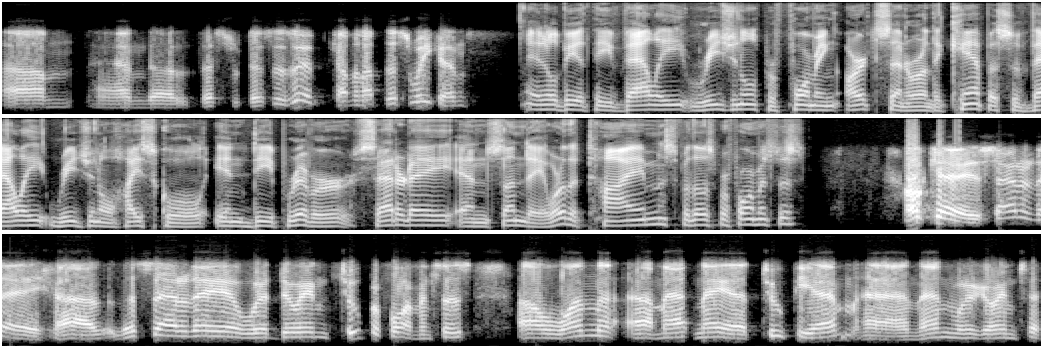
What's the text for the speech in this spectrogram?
Um, and uh, this this is it coming up this weekend. It'll be at the Valley Regional Performing Arts Center on the campus of Valley Regional High School in Deep River, Saturday and Sunday. What are the times for those performances? Okay, Saturday. Uh, this Saturday, we're doing two performances. Uh, one uh, matinee at 2 p.m., and then we're going to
